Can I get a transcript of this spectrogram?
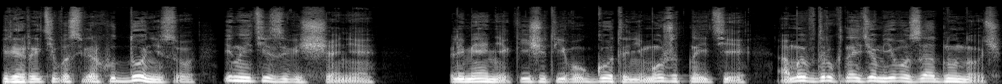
перерыть его сверху донизу и найти завещание? Племянник ищет его год и не может найти, а мы вдруг найдем его за одну ночь.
